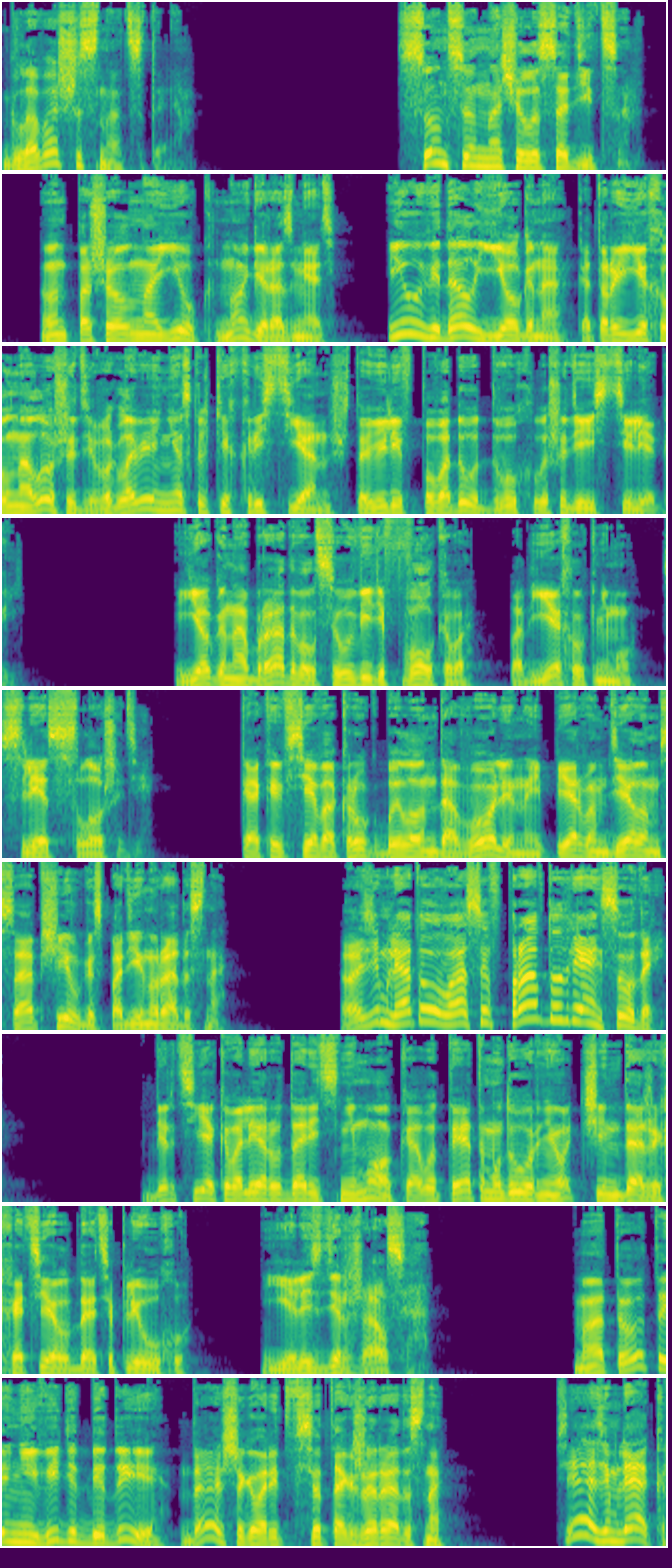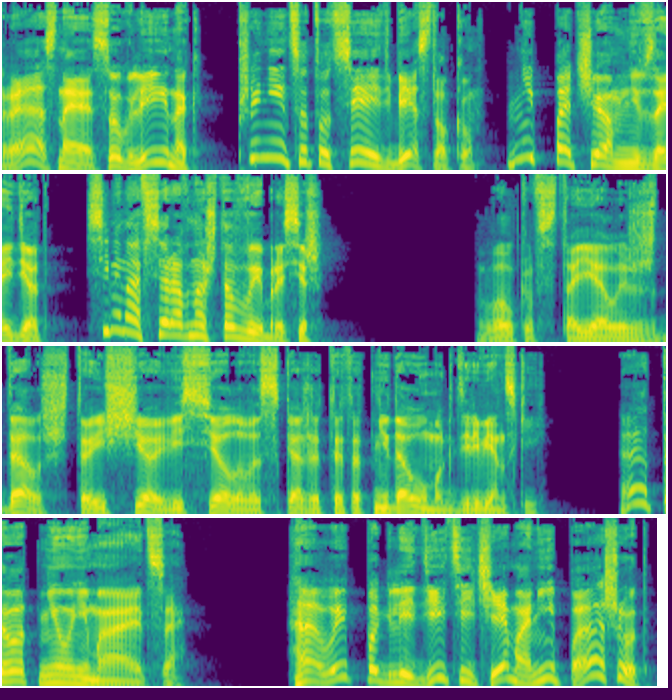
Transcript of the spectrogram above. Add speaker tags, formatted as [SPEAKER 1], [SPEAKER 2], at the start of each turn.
[SPEAKER 1] Глава 16 Солнце начало садиться. Он пошел на юг, ноги размять, и увидал Йогана, который ехал на лошади во главе нескольких крестьян, что вели в поводу двух лошадей с телегой. Йоган обрадовался, увидев Волкова, подъехал к нему, слез с лошади. Как и все вокруг, был он доволен и первым делом сообщил господину радостно.
[SPEAKER 2] «А земля-то у вас и вправду дрянь, сударь!»
[SPEAKER 1] Бертье кавалер ударить не мог, а вот этому дурню очень даже хотел дать оплеуху. Еле сдержался. А тот и не видит беды. Дальше, говорит, все так же радостно. «Вся земля красная, с углинок. Пшеницу тут сеять без толку. Ни почем не взойдет. Семена все равно, что выбросишь. Волков стоял и ждал, что еще веселого скажет этот недоумок деревенский. А тот не унимается. «А вы поглядите, чем они пашут!»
